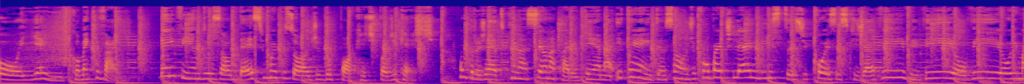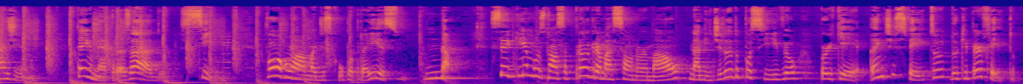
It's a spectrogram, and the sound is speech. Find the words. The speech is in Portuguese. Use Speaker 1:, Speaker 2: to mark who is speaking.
Speaker 1: Oi, e aí, como é que vai? Bem-vindos ao décimo episódio do Pocket Podcast, um projeto que nasceu na quarentena e tem a intenção de compartilhar listas de coisas que já vi, vivi, ouvi ou imagino. Tenho me atrasado? Sim. Vou arrumar uma desculpa para isso? Não. Seguimos nossa programação normal, na medida do possível, porque antes feito do que perfeito.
